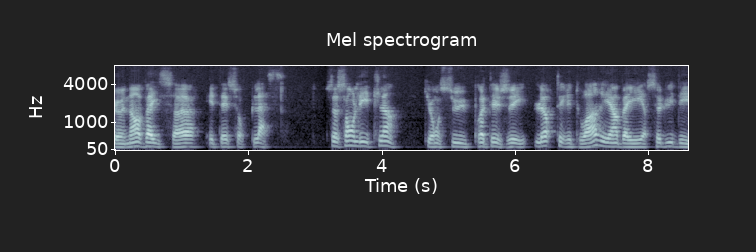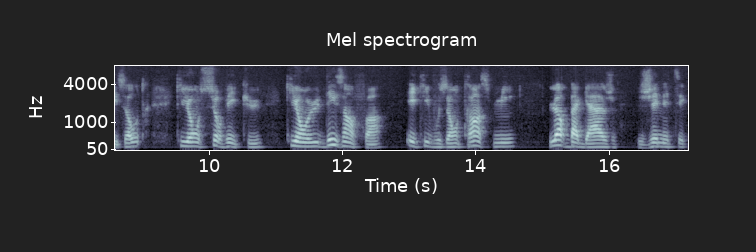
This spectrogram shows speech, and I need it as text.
qu'un envahisseur était sur place. Ce sont les clans qui ont su protéger leur territoire et envahir celui des autres qui ont survécu, qui ont eu des enfants et qui vous ont transmis leur bagage génétique.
